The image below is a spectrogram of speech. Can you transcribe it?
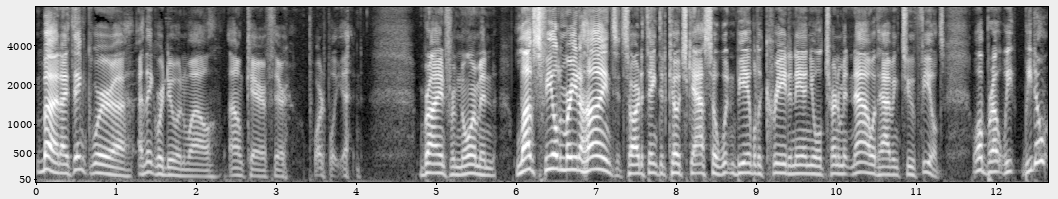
But I think we're uh, I think we're doing well. I don't care if they're portable yet. Brian from Norman loves Field Marita Hines. It's hard to think that Coach Gasso wouldn't be able to create an annual tournament now with having two fields. Well, bro, we, we don't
